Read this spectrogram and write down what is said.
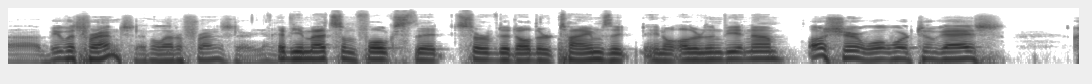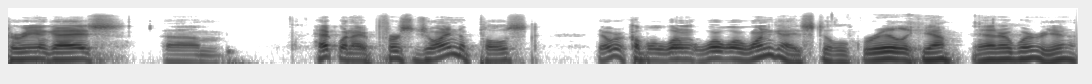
uh, be with friends. I have a lot of friends there. You know. Have you met some folks that served at other times that you know other than Vietnam? Oh, sure. World War II guys, Korean guys. Um, heck, when I first joined the post, there were a couple of World War One guys still. Really? Yeah, yeah, there were. Yeah,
